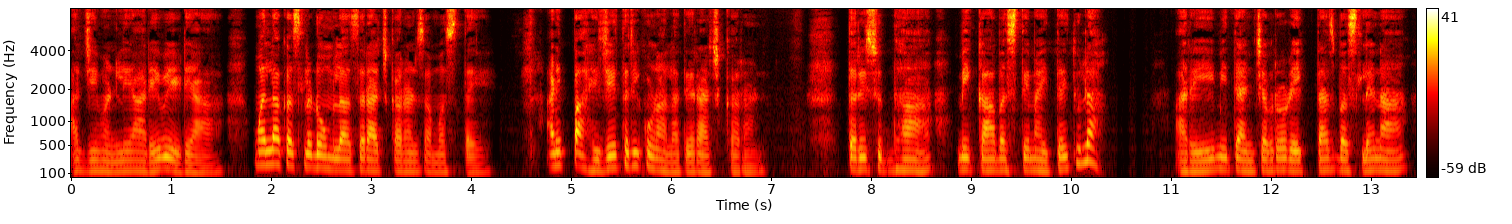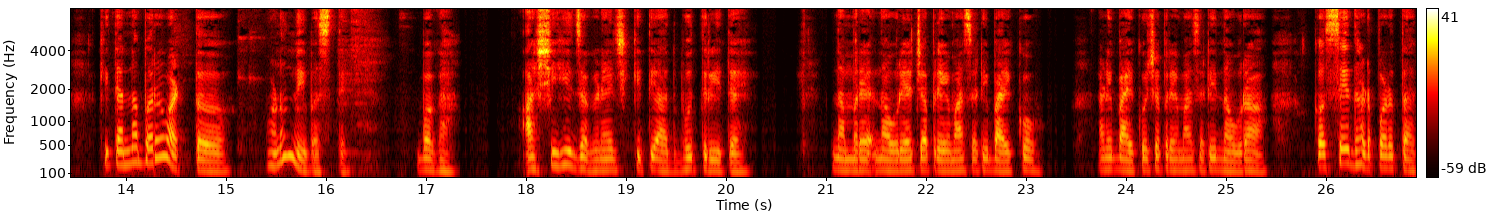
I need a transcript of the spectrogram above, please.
आजी म्हणली अरे वेड्या मला कसलं डोंबलाचं राजकारण समजतंय? आणि पाहिजे तरी कुणाला ते राजकारण? तरीसुद्धा मी का बसते माहीत आहे तुला? अरे मी त्यांच्याबरोबर एक तास बसले ना की त्यांना बरं वाटतं म्हणून मी बसते. बघा अशी ही जगण्याची किती अद्भुत रीत आहे. नमऱ्या नवऱ्याच्या प्रेमासाठी बायको आणि बायकोच्या प्रेमासाठी नवरा कसे धडपडतात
